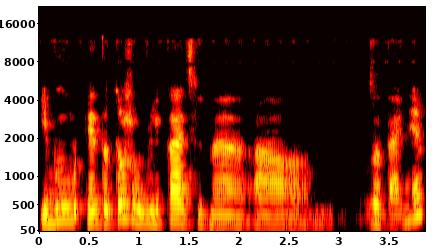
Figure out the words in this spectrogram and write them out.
И вы, это тоже увлекательное а, задание.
